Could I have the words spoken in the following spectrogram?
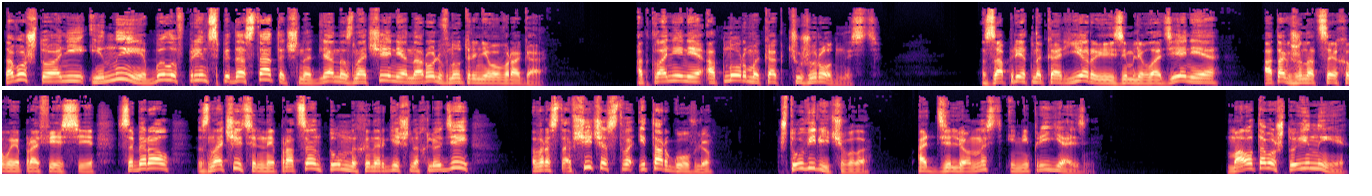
Того, что они иные, было в принципе достаточно для назначения на роль внутреннего врага. Отклонение от нормы как чужеродность. Запрет на карьеры и землевладение, а также на цеховые профессии, собирал значительный процент умных энергичных людей в ростовщичество и торговлю, что увеличивало отделенность и неприязнь. Мало того, что иные,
